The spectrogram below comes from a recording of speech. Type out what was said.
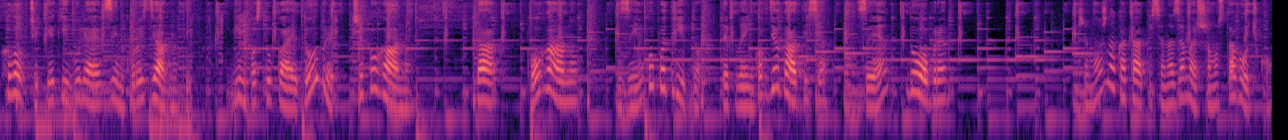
Хлопчик, який гуляє взимку роздягнутий, він поступає добре чи погано? Так, погано. Взимку потрібно тепленько вдягатися. Це добре. Чи можна кататися на замершому ставочку?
